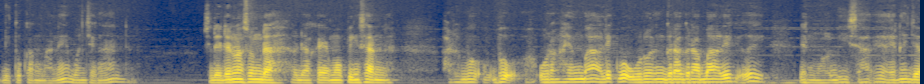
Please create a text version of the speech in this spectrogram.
di tukang mana boncengan. Si Deden langsung dah udah kayak mau pingsan dah. Aduh bu, bu orang yang balik bu orang yang gerak-gerak balik euy. Dan mau bisa ya ini aja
